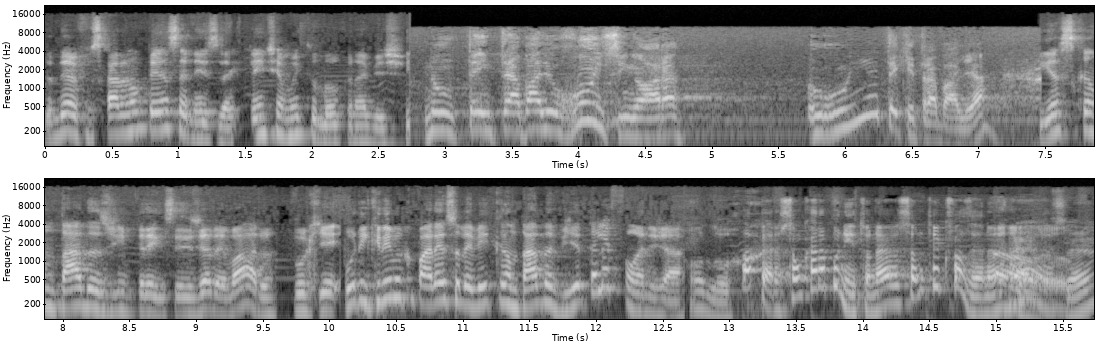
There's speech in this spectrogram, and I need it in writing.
Entendeu? Os caras não pensam nisso, velho. Cliente é muito louco, né, bicho? Não tem trabalho ruim, senhora. Ruim é ter que trabalhar. E as cantadas de emprego, vocês já levaram? Porque, por incrível que pareça, eu levei cantada via telefone já. Ô, louco. Ah, pera, você é um cara bonito, né? Você não tem o que fazer, né? Não, Isso é-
